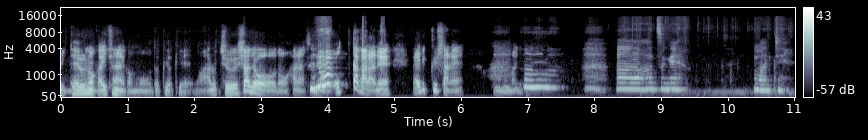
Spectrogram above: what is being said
いてるのかいてないかもうドキドキで。まああの駐車場の話、おったからね。あれびっくりしたね。ほんまに。うんああ、発言。待って。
